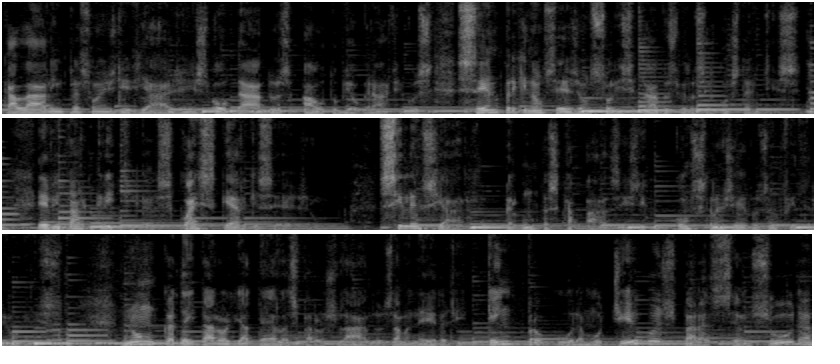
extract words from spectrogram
Calar impressões de viagens ou dados autobiográficos, sempre que não sejam solicitados pelos circunstantes. Evitar críticas, quaisquer que sejam. Silenciar perguntas capazes de constranger os anfitriões Nunca deitar olhadelas para os lados à maneira de quem procura motivos para censura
